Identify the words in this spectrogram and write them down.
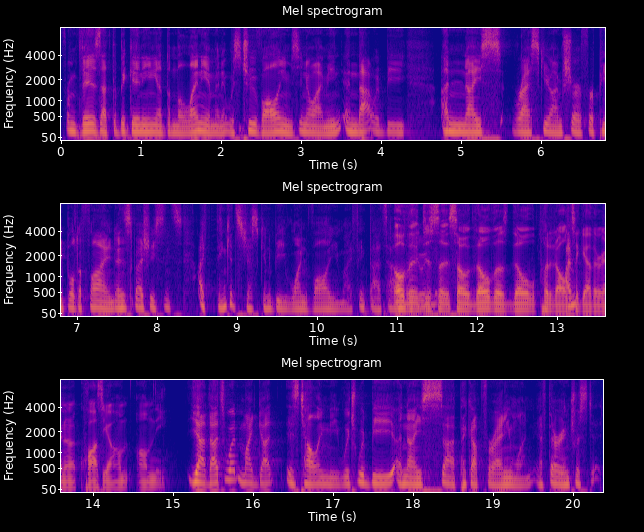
from Viz at the beginning of the millennium, and it was two volumes. You know what I mean? And that would be a nice rescue, I'm sure, for people to find, and especially since I think it's just going to be one volume. I think that's how. Oh, the, just uh, so they'll they'll put it all together in a quasi omni. yeah, that's what my gut is telling me, which would be a nice uh, pickup for anyone if they're interested.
